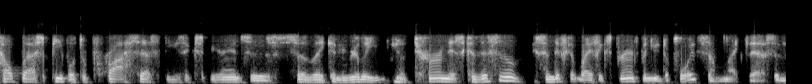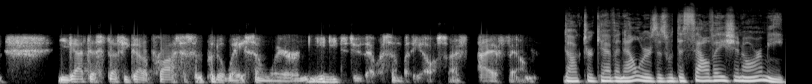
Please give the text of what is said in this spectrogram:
help us people to process these experiences so they can really you know turn this because this is a significant life experience when you deploy something like this and you got this stuff you got to process and put away somewhere and you need to do that with somebody else I've, I have found Dr. Kevin Ellers is with the Salvation Army.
